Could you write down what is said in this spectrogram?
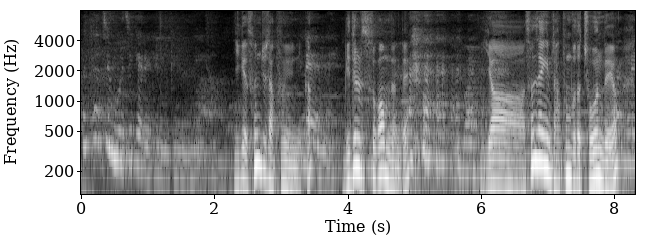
흩어진 무지개를 그린 그림이에요. 이게 손주 작품입니까? 네네. 믿을 수가 없는데. 이야 선생님 작품보다 좋은데요? 네,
